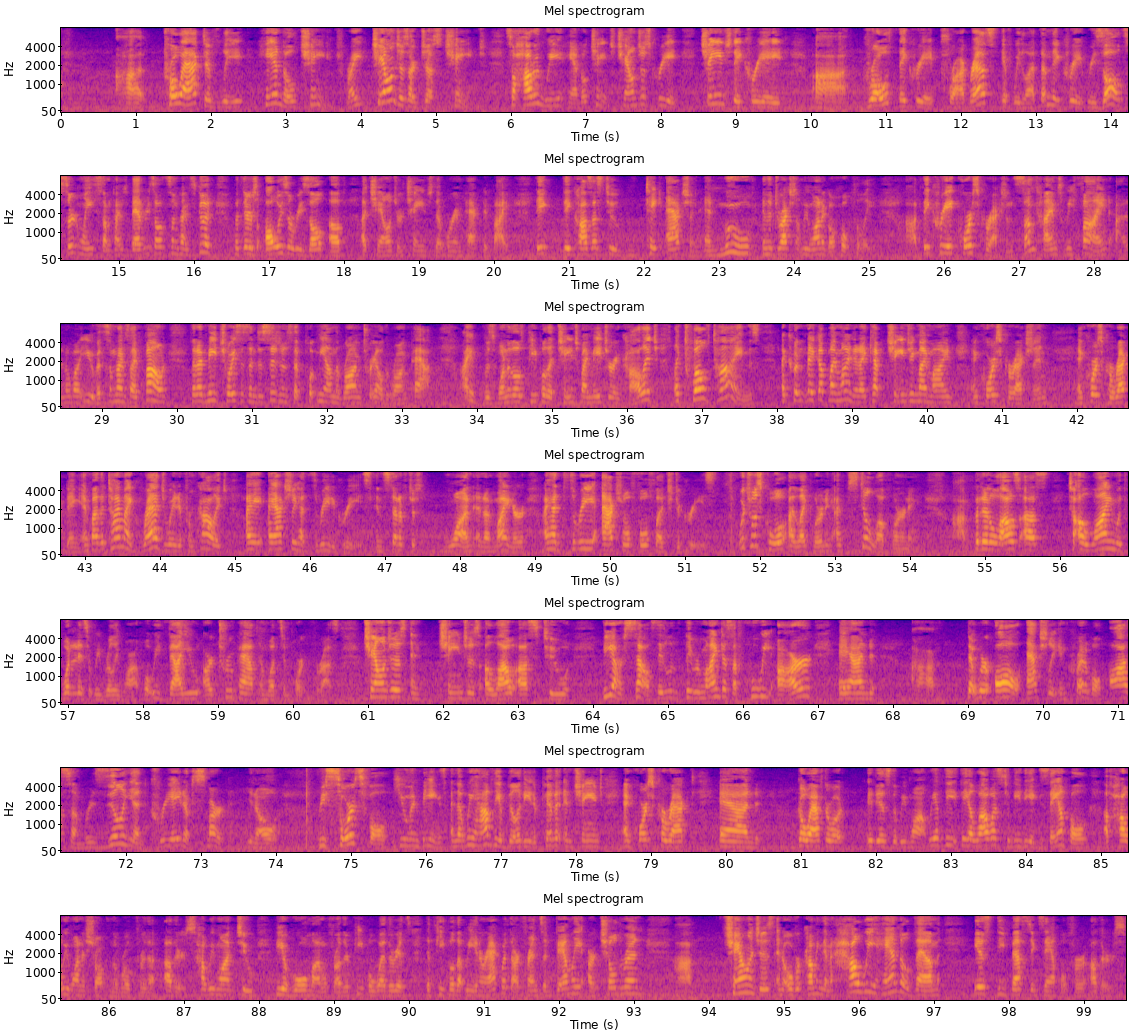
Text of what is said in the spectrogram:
uh, proactively handle change, right? Challenges are just change. So, how do we handle change? Challenges create change, they create uh, growth, they create progress if we let them, they create results. Certainly, sometimes bad results, sometimes good, but there's always a result of a challenge or change that we're impacted by. They, they cause us to take action and move in the direction that we want to go, hopefully. Uh, they create course corrections. Sometimes we find, I don't know about you, but sometimes I found that I've made choices and decisions that put me on the wrong trail, the wrong path. I was one of those people that changed my major in college like 12 times. I couldn't make up my mind and I kept changing my mind and course correction and course correcting. And by the time I graduated from college, I, I actually had three degrees instead of just one and a minor. I had three actual full fledged degrees, which was cool. I like learning. I still love learning. Uh, but it allows us to align with what it is that we really want, what we value, our true path, and what's important for us. Challenges and changes allow us to be ourselves. They, they remind us of who we are and um, that we're all actually incredible, awesome, resilient, creative, smart, you know, resourceful human beings, and that we have the ability to pivot and change and course correct and go after what it is that we want. We have the they allow us to be the example of how we want to show up in the world for the others, how we want to be a role model for other people, whether it's the people that we interact with, our friends and family, our children, uh, challenges and overcoming them, and how we handle them is the best example for others.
